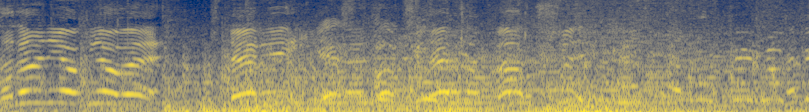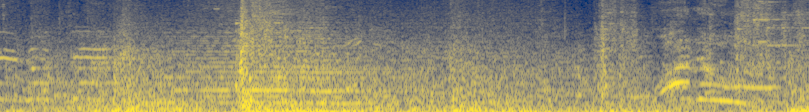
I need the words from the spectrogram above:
Zadanie ogniowe! Cztery, jest cztery, dwa, trzy! Ładuj!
